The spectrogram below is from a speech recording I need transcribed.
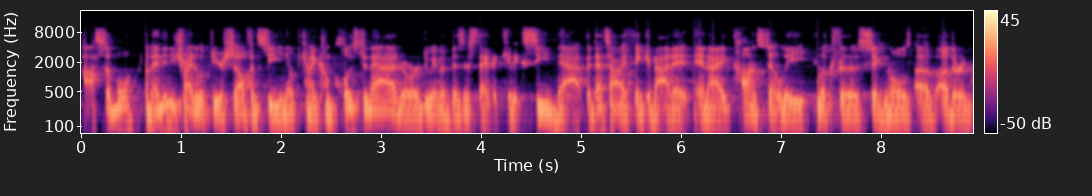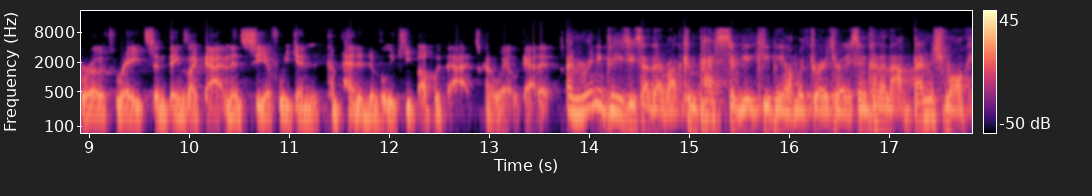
possible, um, and then you try to look to yourself and see you know can I come close to that or do we have a business that, that could exceed that? But that's how I think about it, and I constantly look for those signals of other growth rates and things like that, and then see if we can competitively keep up with that. It's kind of the way I look at it. I'm really pleased you said that about competitively keeping up with growth rates and kind of that benchmarking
